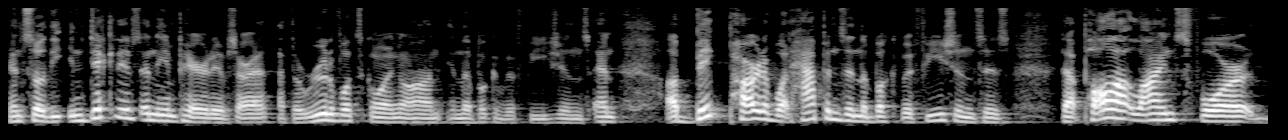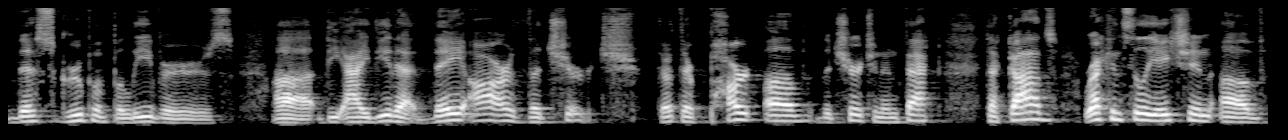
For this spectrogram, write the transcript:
And so the indicatives and the imperatives are at, the root of what's going on in the book of Ephesians. And a big part of what happens in the book of Ephesians is that Paul outlines for this group of believers uh, the idea that they are the church, that they're part of the church. And in fact, that God's reconciliation of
